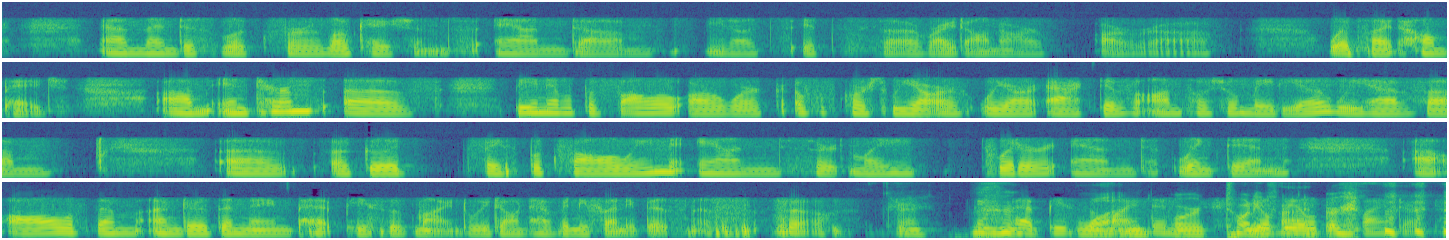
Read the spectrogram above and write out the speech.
and then just look for locations. And um, you know, it's it's uh, right on our our uh, website homepage. Um, in terms of being able to follow our work, of course, we are we are active on social media. We have um, a, a good Facebook following, and certainly Twitter and LinkedIn uh, all of them under the name Pet Peace of Mind. We don't have any funny business. So, okay. Pet Peace of Mind, and or 25. you'll be able to find her.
